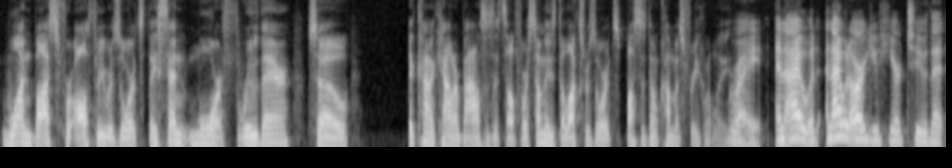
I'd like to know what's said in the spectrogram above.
one bus for all three resorts, they send more through there. So it kind of counterbalances itself where some of these deluxe resorts buses don't come as frequently right and i would and i would argue here too that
